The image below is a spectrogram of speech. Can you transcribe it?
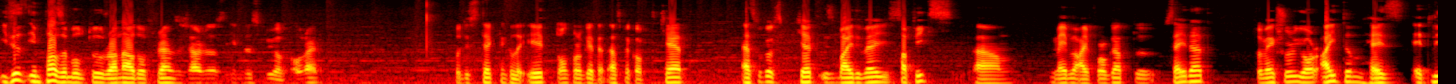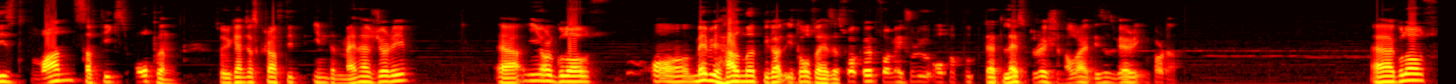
it is impossible to run out of frenzy charges in this build, alright? So this is technically it. Don't forget that aspect of the cat. Aspect of the cat is by the way suffix. Um, maybe I forgot to say that. So make sure your item has at least one suffix open. So you can just craft it in the menagerie. uh, in your gloves or maybe helmet because it also has a socket. So make sure you also put that less duration all right this is very important. Uh, gloves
